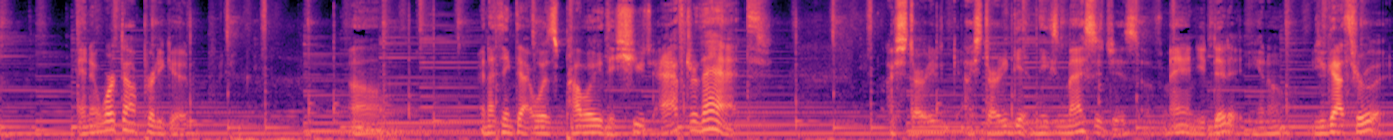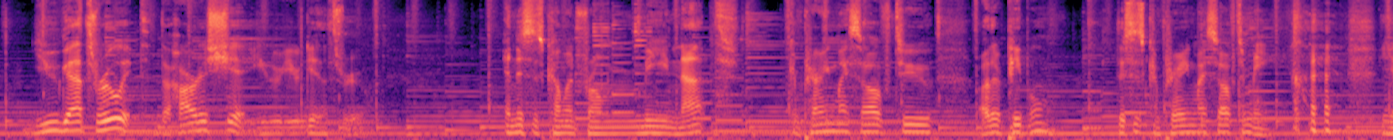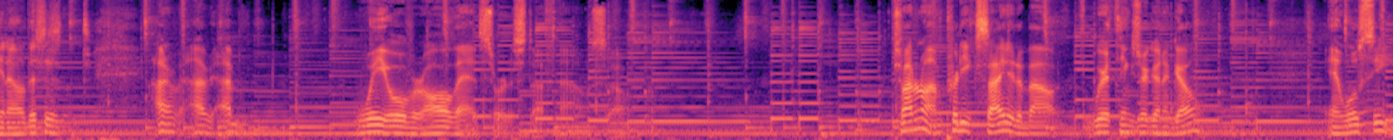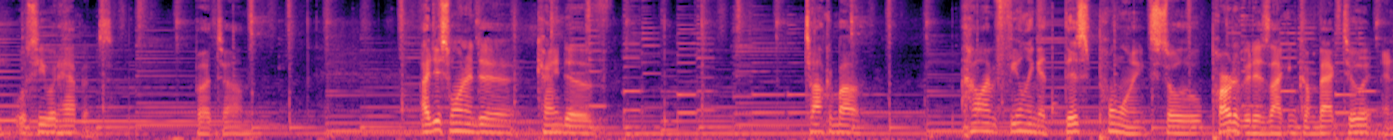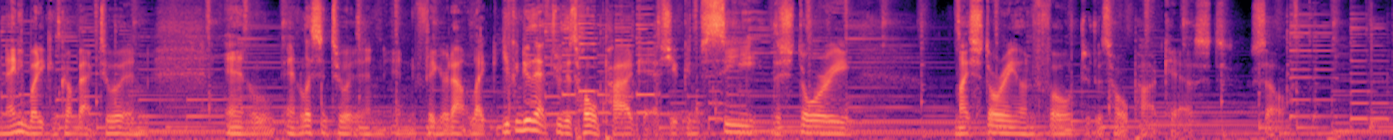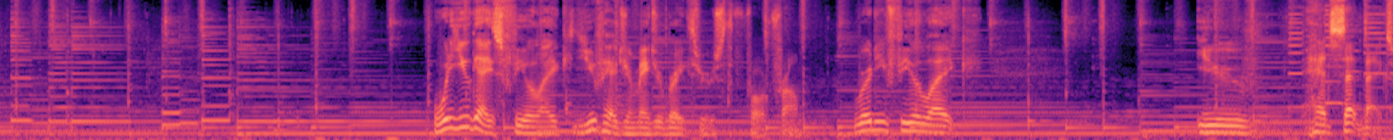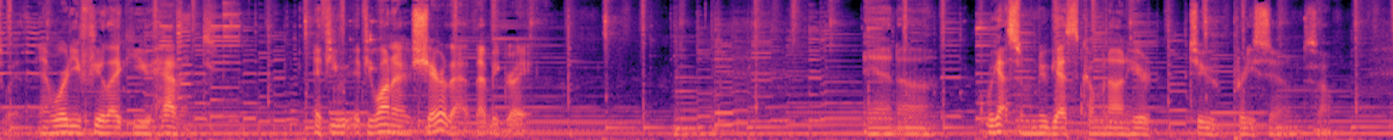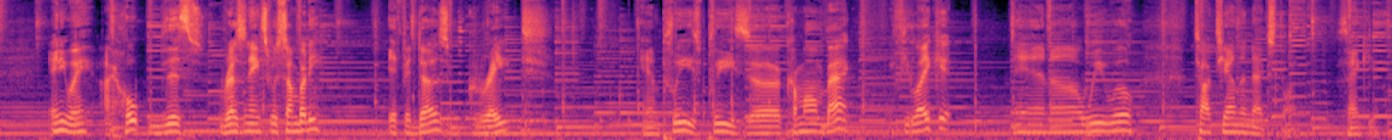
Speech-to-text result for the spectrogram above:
And it worked out pretty good. Um, and I think that was probably the huge. After that, I started I started getting these messages of man, you did it, you know. You got through it. You got through it. The hardest shit you you're getting through. And this is coming from me not comparing myself to other people. This is comparing myself to me. you know, this isn't. I'm, I'm, I'm way over all that sort of stuff now. So, so I don't know. I'm pretty excited about where things are going to go. And we'll see. We'll see what happens. But um, I just wanted to kind of talk about how I'm feeling at this point. So part of it is I can come back to it, and anybody can come back to it and and and listen to it and, and figure it out. Like you can do that through this whole podcast. You can see the story, my story unfold through this whole podcast. So. what do you guys feel like you've had your major breakthroughs for, from? Where do you feel like you've had setbacks with, and where do you feel like you haven't? If you if you want to share that, that'd be great. And uh, we got some new guests coming on here too pretty soon. So anyway, I hope this resonates with somebody. If it does, great. And please, please uh, come on back if you like it, and uh, we will talk to you on the next one. Thank you.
